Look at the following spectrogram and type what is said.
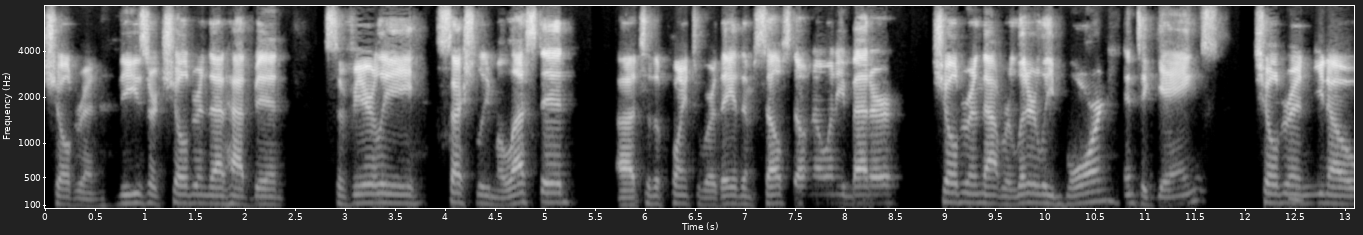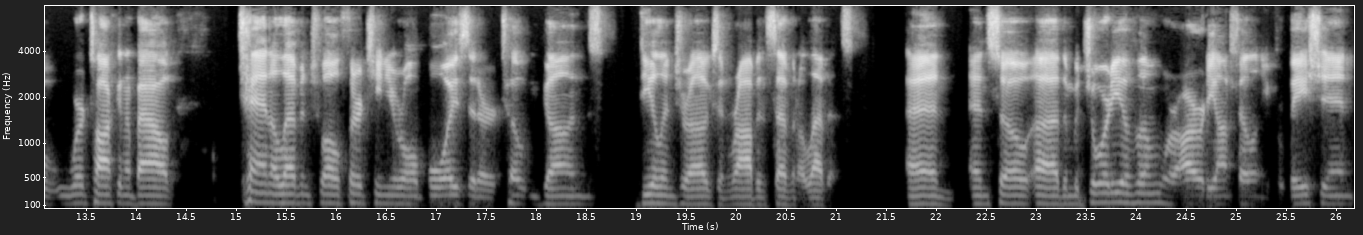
children. These are children that had been severely sexually molested uh, to the point to where they themselves don't know any better. Children that were literally born into gangs. Children, you know, we're talking about 10, 11, 12, 13 year old boys that are toting guns dealing drugs and robbing 7-Elevens. And and so uh, the majority of them were already on felony probation,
